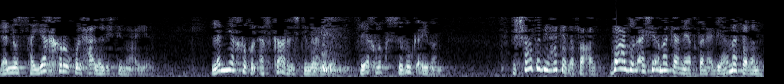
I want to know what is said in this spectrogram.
لأنه سيخرق الحالة الاجتماعية. لن يخلق الأفكار الاجتماعية سيخلق السلوك أيضا. الشاطبي هكذا فعل. بعض الأشياء ما كان يقتنع بها. مثلا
